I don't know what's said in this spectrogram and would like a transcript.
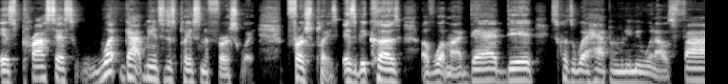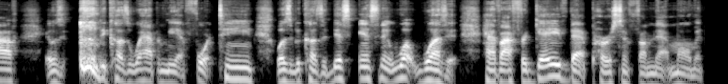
is process what got me into this place in the first way. First place is because of what my dad did. It's because of what happened to me when I was five. It was because of what happened to me at 14. Was it because of this incident? What was it? Have I forgave that person from that moment?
